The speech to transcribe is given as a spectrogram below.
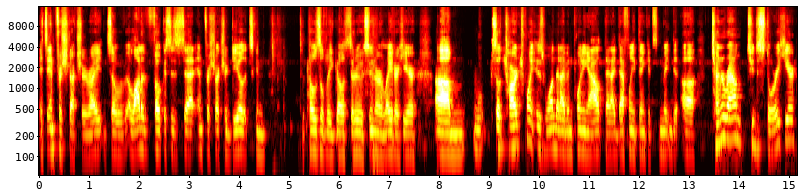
It's infrastructure, right? So a lot of focus is that infrastructure deal that's going supposedly go through sooner or later here. Um, so ChargePoint is one that I've been pointing out that I definitely think it's made uh, turnaround to the story here.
